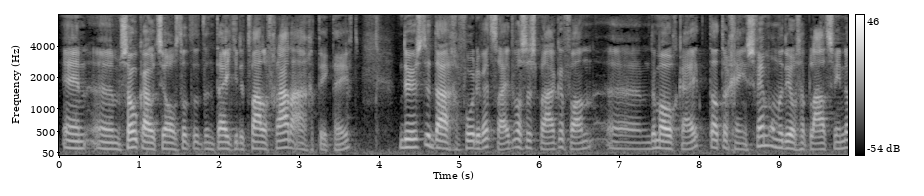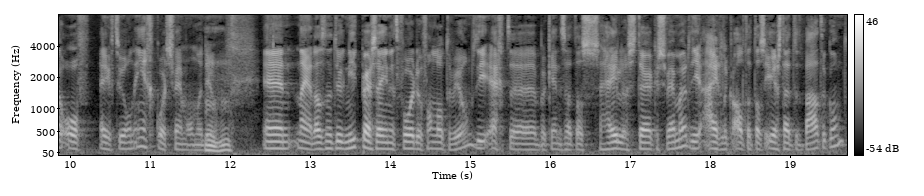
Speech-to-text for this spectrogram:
En um, zo koud zelfs dat het een tijdje de 12 graden aangetikt heeft. Dus de dagen voor de wedstrijd was er sprake van uh, de mogelijkheid dat er geen zwemonderdeel zou plaatsvinden of eventueel een ingekort zwemonderdeel. Mm -hmm. En nou ja, dat is natuurlijk niet per se in het voordeel van Lotte Wilms, die echt uh, bekend staat als hele sterke zwemmer, die eigenlijk altijd als eerste uit het water komt.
